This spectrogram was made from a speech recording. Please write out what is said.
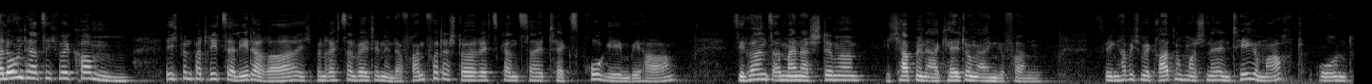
Hallo und herzlich willkommen. Ich bin Patricia Lederer. Ich bin Rechtsanwältin in der Frankfurter Steuerrechtskanzlei TexPro GmbH. Sie hören es an meiner Stimme. Ich habe mir eine Erkältung eingefangen. Deswegen habe ich mir gerade noch mal schnell einen Tee gemacht und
